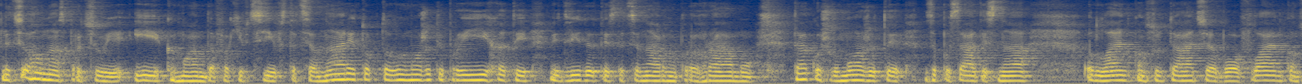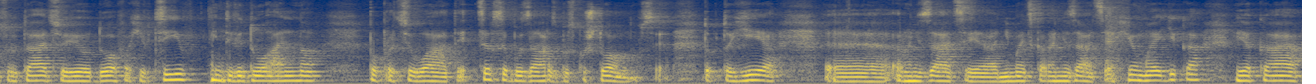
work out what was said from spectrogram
Для цього в нас працює і команда фахівців в стаціонарі, тобто ви можете приїхати, відвідати стаціонарну програму. Також ви можете записатись на онлайн-консультацію або офлайн-консультацію до фахівців індивідуально 嗯。Попрацювати. Це все буде зараз безкоштовно все. Тобто є е, організація, німецька організація HuMedica, яка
